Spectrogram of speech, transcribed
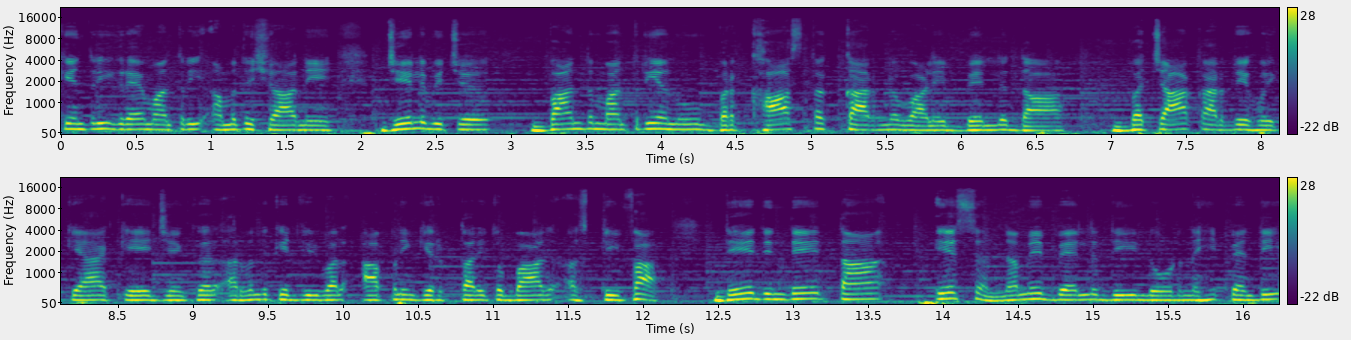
ਕੇਂਦਰੀ ਗ੍ਰਹਿ ਮੰਤਰੀ ਅਮਿਤ ਸ਼ਾਹ ਨੇ ਜੇਲ੍ਹ ਵਿੱਚ ਬੰਦ ਮੰਤਰੀਆਂ ਨੂੰ ਬਰਖਾਸਤ ਕਰਨ ਵਾਲੇ ਬਿੱਲ ਦਾ ਬਚਾਅ ਕਰਦੇ ਹੋਏ ਕਿਹਾ ਕਿ ਜੇਕਰ ਅਰਵਿੰਦ ਕੇਜਰੀਵਾਲ ਆਪਣੀ ਗ੍ਰਿਫਤਾਰੀ ਤੋਂ ਬਾਅਦ ਅਸਤੀਫਾ ਦੇ ਦਿੰਦੇ ਤਾਂ ਇਸ ਨਵੇਂ ਬਿੱਲ ਦੀ ਲੋੜ ਨਹੀਂ ਪੈਂਦੀ।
